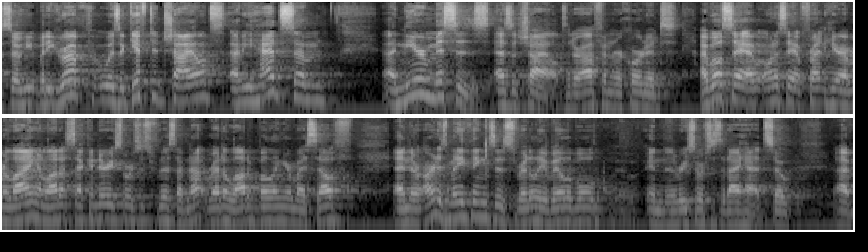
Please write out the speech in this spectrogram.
So he, but he grew up, was a gifted child. Um, he had some uh, near misses as a child that are often recorded. I will say, I want to say up front here, I'm relying on a lot of secondary sources for this. I've not read a lot of Bullinger myself, and there aren't as many things as readily available in the resources that I had. So I'm,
